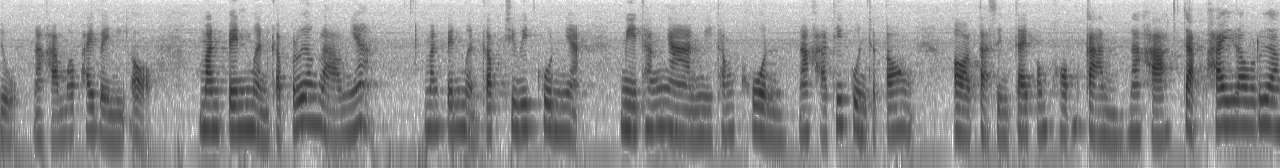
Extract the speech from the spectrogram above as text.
อยู่นะคะ เมื่อไพ่ใบนี้ออก มันเป็นเหมือนกับเรื่องราวเนี้ยมันเป็นเหมือนกับชีวิตคุณเนี่ย มีทั้งงานมีทั้งคนนะคะ ที่คุณจะต้องออตัดสินใจพร้อม ๆกันนะคะ จากไพ่เล่าเรื่อง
